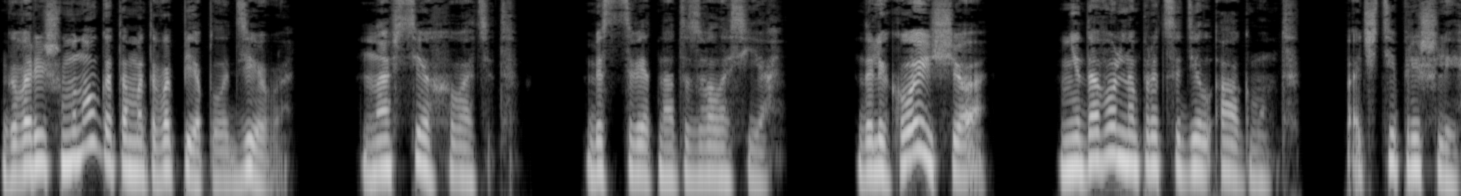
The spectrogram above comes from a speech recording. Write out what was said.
«Говоришь, много там этого пепла, дева?» «На всех хватит», — бесцветно отозвалась я. «Далеко еще?» Недовольно процедил Агмунд. «Почти пришли.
